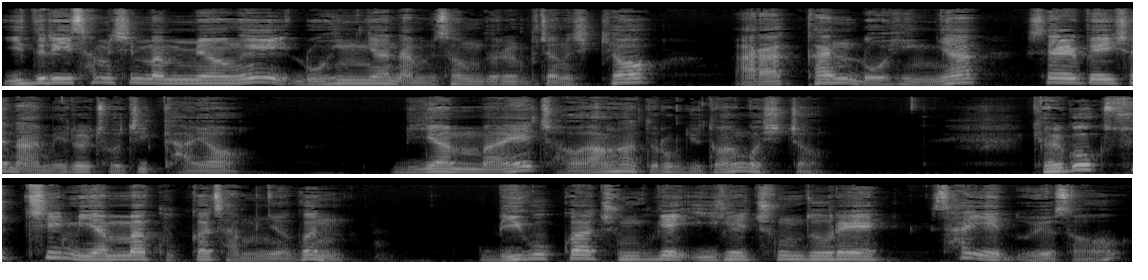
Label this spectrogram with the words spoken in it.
이들이 30만 명의 로힝야 남성들을 무장시켜 Arakan Rohingya Salvation Army를 조직하여 미얀마에 저항하도록 유도한 것이죠. 결국 수치 미얀마 국가 자문역은 미국과 중국의 이해 충돌의 사이에 놓여서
